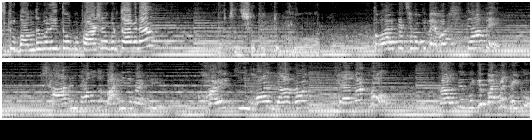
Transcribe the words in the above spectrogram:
স্কুল বন্ধ বলে কি তোমাকে পড়াশোনা করতে হবে না? বাচ্চাদের সাথে একটু ভালো ব্যবহার করো। তোমার কাছে আমাকে ব্যবহার শিখতে হবে? সারাদিন থাকো তো বাহিরে বাহিরে ঘরে কি হয় না হয় খেয়াল রাখো। কালকে থেকে বাইরে থেকো।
